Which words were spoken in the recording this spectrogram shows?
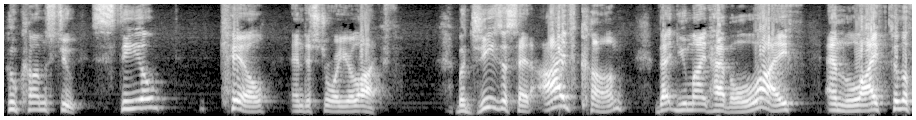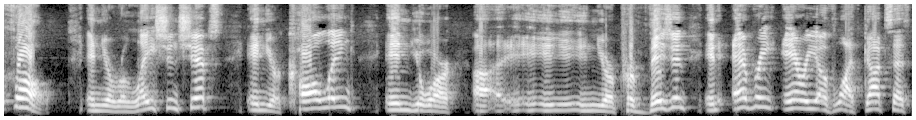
who comes to steal, kill, and destroy your life. But Jesus said, I've come that you might have life and life to the full in your relationships, in your calling, in your uh, in, in your provision, in every area of life. God says,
